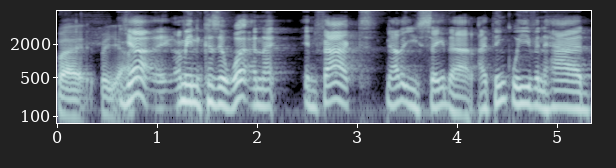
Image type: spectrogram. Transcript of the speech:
but but yeah, yeah. I mean, because it was, and I, in fact, now that you say that, I think we even had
